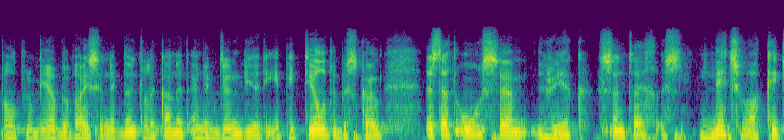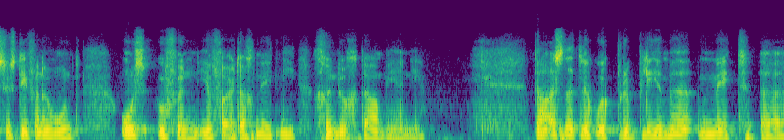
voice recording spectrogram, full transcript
wil probeer bewys en ek dink hulle kan dit eintlik doen deur die epiteel te beskou is dat ons um, reuk sintuig is net so akkiet soos die van 'n hond. Ons oefen eenvoudig net nie genoeg daarmee nie Daar is natuurlik ook probleme met uh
